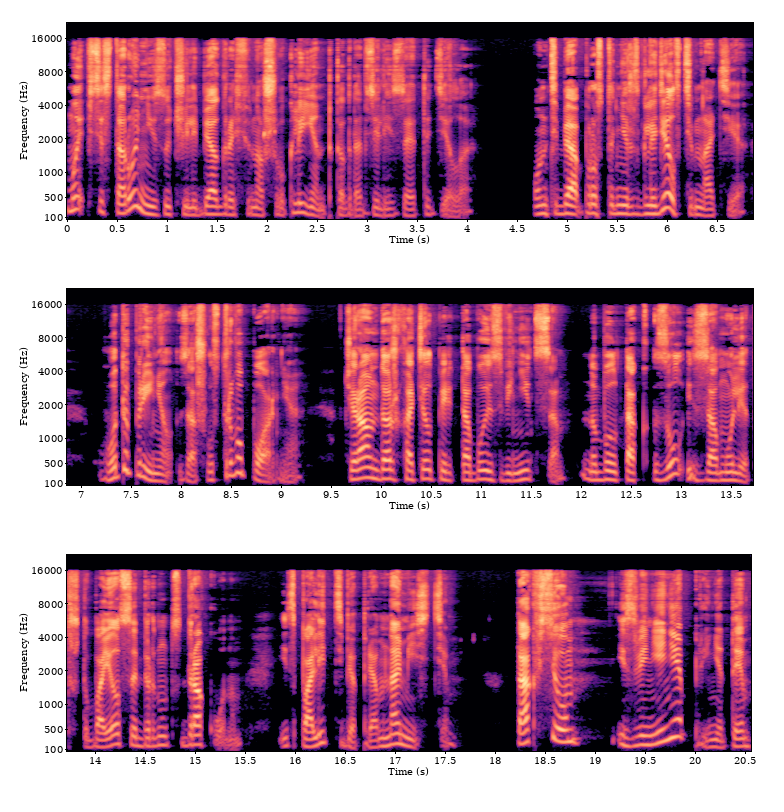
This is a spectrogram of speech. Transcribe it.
Мы всесторонне изучили биографию нашего клиента, когда взялись за это дело. Он тебя просто не разглядел в темноте. Вот и принял за шустрого парня. Вчера он даже хотел перед тобой извиниться, но был так зол из-за амулета, что боялся обернуться драконом и спалить тебя прямо на месте. Так все, извинения приняты,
